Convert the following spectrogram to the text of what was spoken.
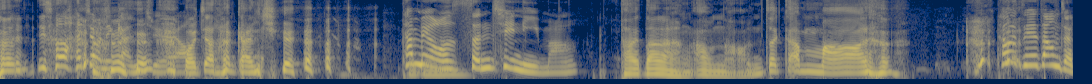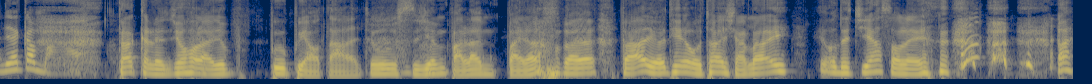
你说他叫你感觉啊？我叫他感觉，他没有生气你吗？他当然很懊恼，你在干嘛？他会直接这样讲，你在干嘛？他可能就后来就不表达了，就时间摆烂摆烂摆烂，摆到有一天我突然想到，哎、欸，我的吉他手嘞。啊，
